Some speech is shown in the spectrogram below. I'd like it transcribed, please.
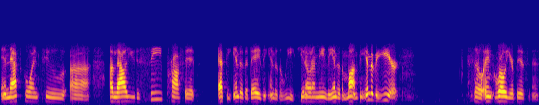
and that's going to uh, allow you to see profit at the end of the day, the end of the week. You know what I mean? The end of the month, the end of the year. So and grow your business.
